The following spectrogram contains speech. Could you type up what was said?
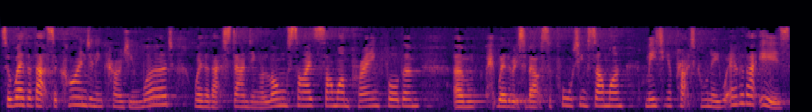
So whether that's a kind and encouraging word, whether that's standing alongside someone, praying for them, um, whether it's about supporting someone, meeting a practical need, whatever that is,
